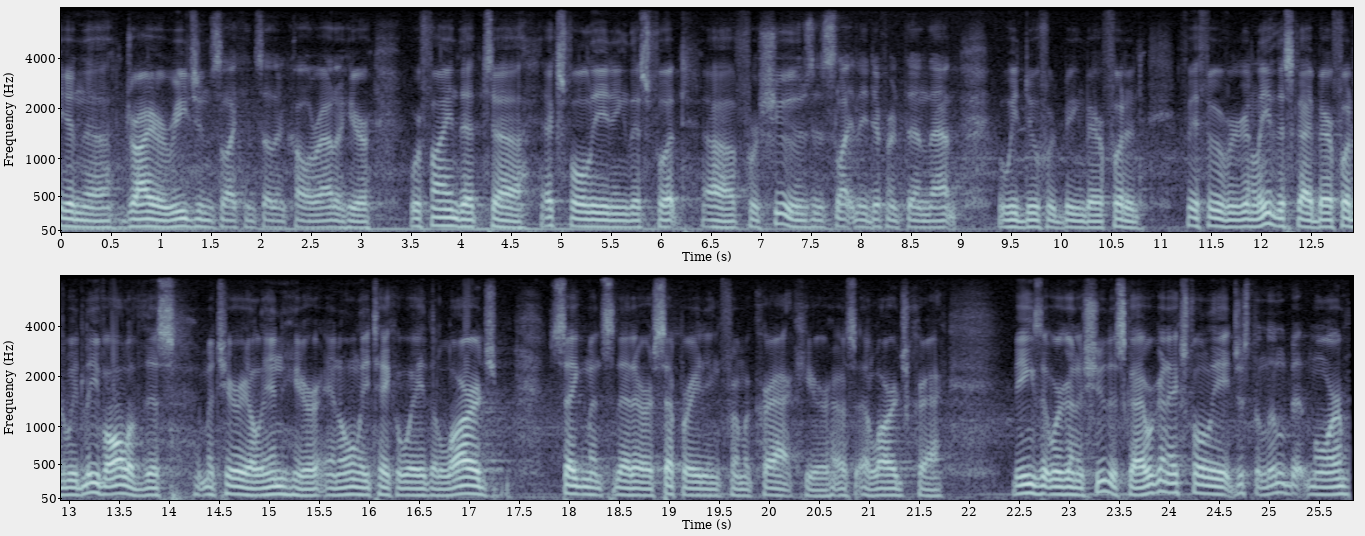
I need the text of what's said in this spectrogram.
in the drier regions like in southern Colorado here, we find that uh, exfoliating this foot uh, for shoes is slightly different than that we do for being barefooted. If we were going to leave this guy barefooted, we'd leave all of this material in here and only take away the large segments that are separating from a crack here, a, a large crack. Being that we're going to shoe this guy, we're going to exfoliate just a little bit more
